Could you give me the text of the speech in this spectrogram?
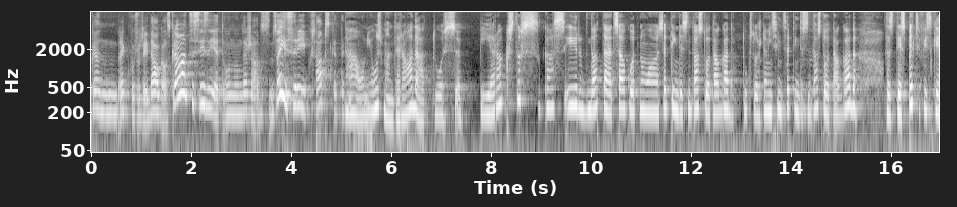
gan rekur arī Daugavas krāces iziet un, un dažādus zvejas rīkus apskata. Jā, un jūs man te rādāt tos pierakstus, kas ir datēti sākot no 78. gada, 1978. gada. Tas tie specifiskie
